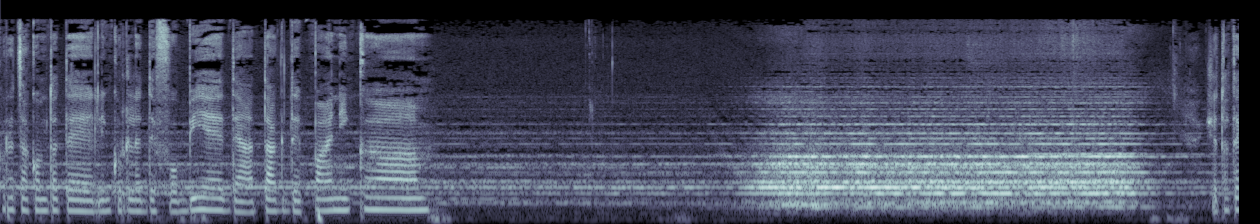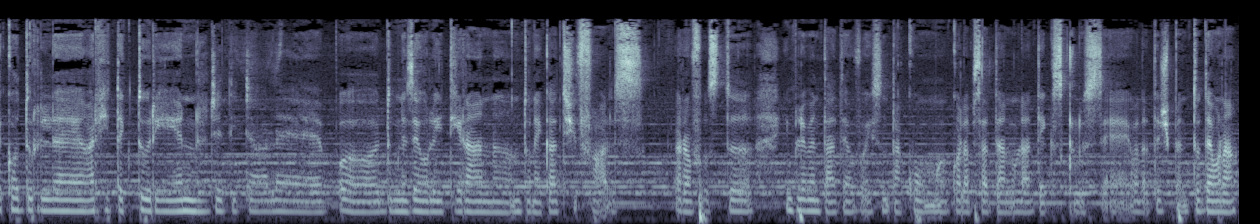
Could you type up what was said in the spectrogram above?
Se curăță acum toate linkurile de fobie, de atac, de panică, și toate codurile arhitecturii energetice ale uh, Dumnezeului tiran întunecat și fals care au fost uh, implementate în voi sunt acum colapsate, anulate, excluse odată și pentru totdeauna.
